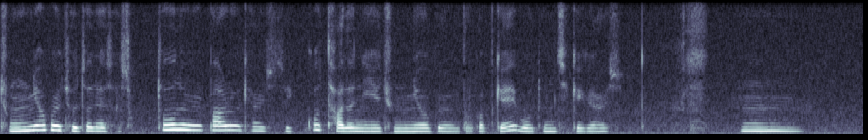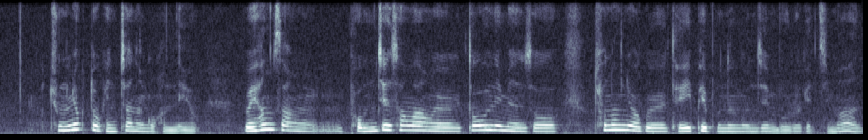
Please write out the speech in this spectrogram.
중력을 조절해서 속도를 빠르게 할 수 있고 다른 이의 중력을 무겁게 못 움직이게 할 수 있다. 음, 중력도 괜찮은 것 같네요. 왜 항상 범죄 상황을 떠올리면서 초능력을 대입해 보는 건지 모르겠지만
